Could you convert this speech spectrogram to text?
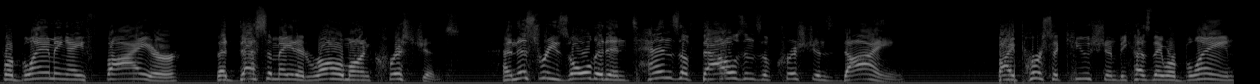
for blaming a fire that decimated Rome on Christians. And this resulted in tens of thousands of Christians dying by persecution because they were blamed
